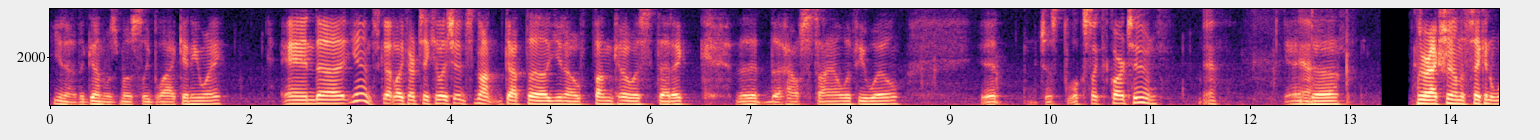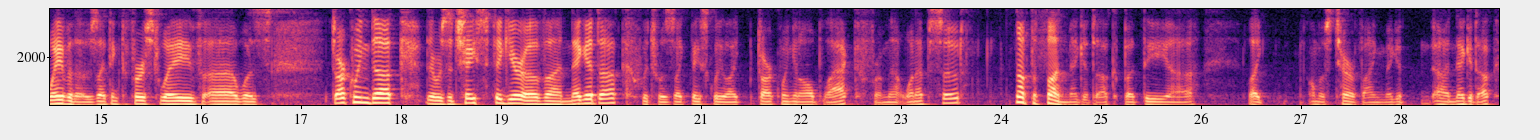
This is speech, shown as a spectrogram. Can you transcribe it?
you know the gun was mostly black anyway. And uh, yeah, it's got like articulation. It's not got the you know Funko aesthetic, the the house style, if you will. It just looks like the cartoon. Yeah. And Yeah. uh, they're actually on the second wave of those. I think the first wave uh, was Darkwing Duck. There was a chase figure of uh, Negaduck, which was like basically like Darkwing in all black from that one episode. Not the fun Megaduck, but the uh, like almost terrifying Mega uh, Negaduck.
